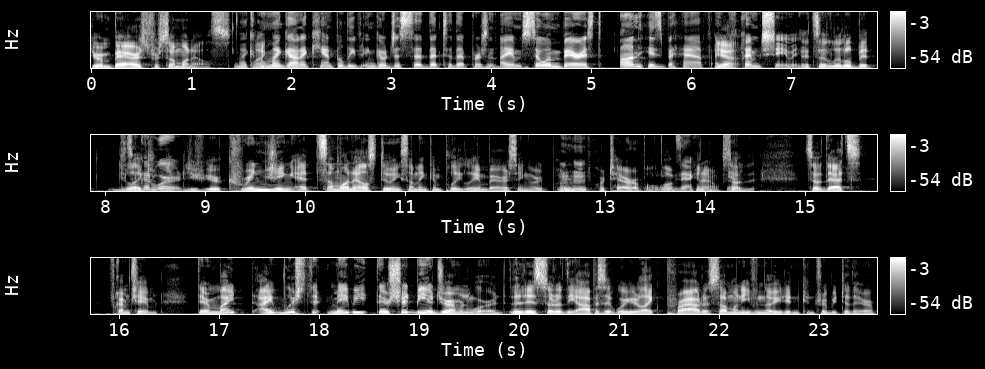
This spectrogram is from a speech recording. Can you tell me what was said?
you're embarrassed for someone else. like, oh my God, I can't believe Ingo just said that to that person. I am so embarrassed on his behalf. I Yeah. Fremdschämen. It's a little bit a like good word. You, you're cringing at someone else doing something completely embarrassing or or, Mhm. or terrible. or, Exactly, You know, so yeah. th- so that's Fremdschämen. There might I wish that maybe there should be a German word that is sort of the opposite, where you're like proud of someone even though you didn't contribute to their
